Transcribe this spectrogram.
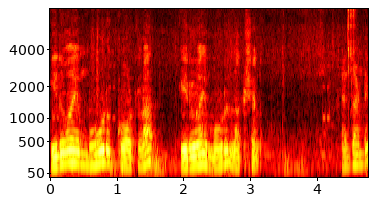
ఇరవై మూడు కోట్ల ఇరవై మూడు లక్షలు. ఎంతండి?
